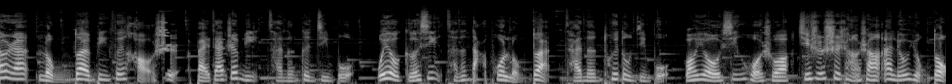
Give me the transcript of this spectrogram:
当然，垄断并非好事，百家争鸣才能更进步。唯有革新，才能打破垄断，才能推动进步。网友星火说：“其实市场上暗流涌动，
